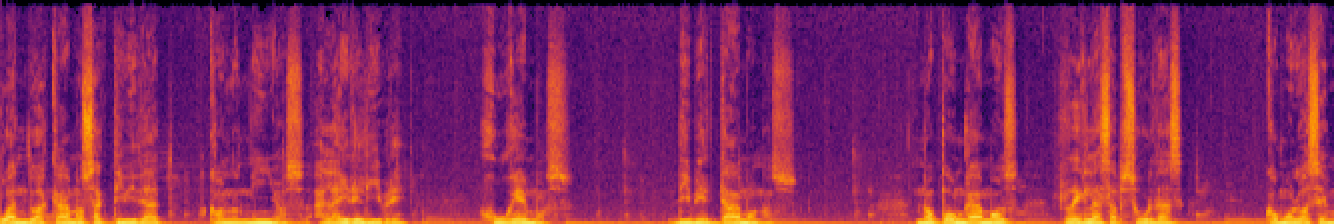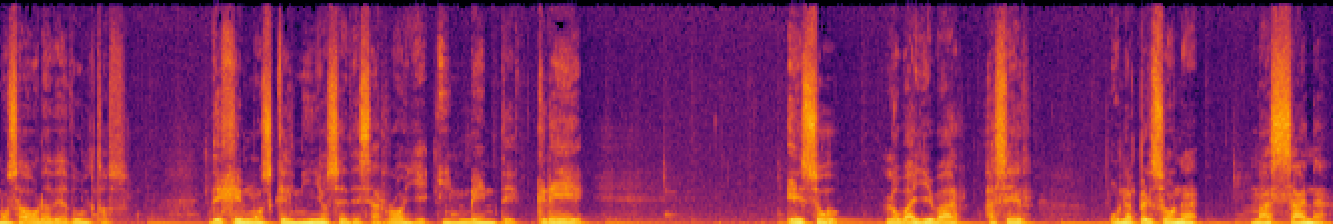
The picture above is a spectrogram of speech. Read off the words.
Cuando hagamos actividad con los niños al aire libre, juguemos, divirtámonos, no pongamos reglas absurdas como lo hacemos ahora de adultos. Dejemos que el niño se desarrolle, invente, cree. Eso lo va a llevar a ser una persona más sana.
